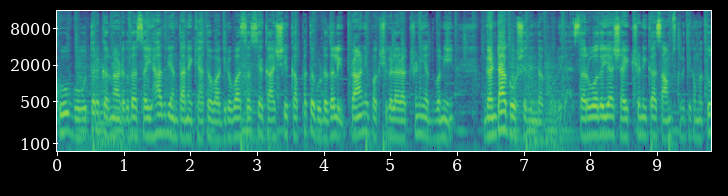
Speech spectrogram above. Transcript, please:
ಕೂಗು ಉತ್ತರ ಕರ್ನಾಟಕದ ಸಹ್ಯಾದ್ರಿ ಅಂತಾನೆ ಖ್ಯಾತವಾಗಿರುವ ಸಸ್ಯಕಾಶಿ ಕಪ್ಪತಗುಡ್ಡದಲ್ಲಿ ಪ್ರಾಣಿ ಪಕ್ಷಿಗಳ ರಕ್ಷಣೆಯ ಧ್ವನಿ ಘಂಟಾಘೋಷದಿಂದ ಕೂಡಿದೆ. ಸರ್ವೋದಯ ಶೈಕ್ಷಣಿಕ, ಸಾಂಸ್ಕೃತಿಕ ಮತ್ತು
